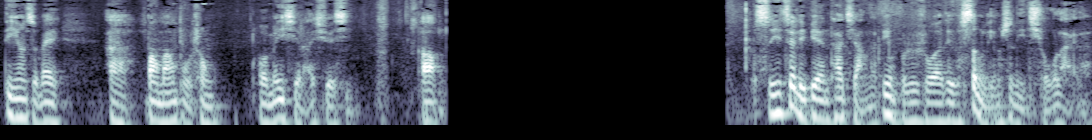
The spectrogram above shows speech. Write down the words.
弟兄姊妹啊帮忙补充，我们一起来学习。好。实际这里边他讲的并不是说这个圣灵是你求来的，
